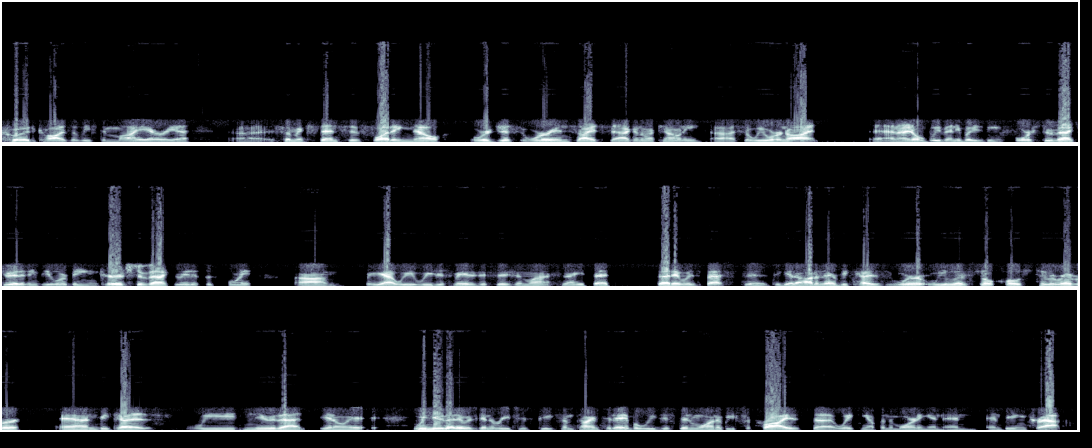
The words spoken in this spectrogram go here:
could cause, at least in my area, uh, some extensive flooding. Now we're just we're inside Saginaw County, uh, so we were not and I don't believe anybody's being forced to evacuate. I think people are being encouraged to evacuate at this point. Um, but yeah, we we just made a decision last night that that it was best to to get out of there because we're we live so close to the river, and because we knew that you know it, we knew that it was going to reach its peak sometime today, but we just didn't want to be surprised uh, waking up in the morning and, and, and being trapped.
